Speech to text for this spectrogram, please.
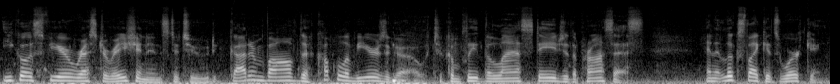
Ecosphere Restoration Institute, got involved a couple of years ago to complete the last stage of the process, and it looks like it's working.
